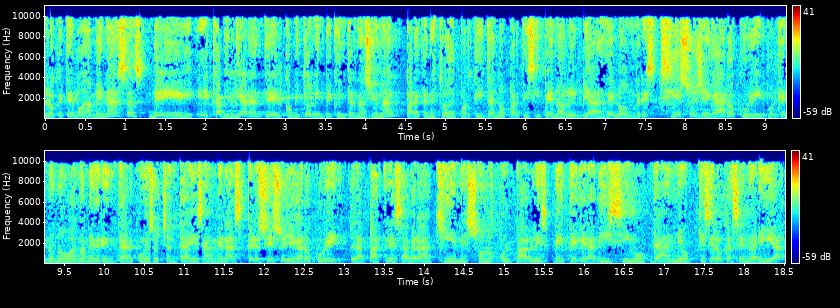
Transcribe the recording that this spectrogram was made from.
lo que tenemos amenazas de eh, cabildear ante el Comité Olímpico Internacional para que nuestros deportistas no participen en las Olimpiadas de Londres. Si eso llegara a ocurrir, porque no nos van a amedrentar con esos chantajes, esas amenazas, pero si eso llegara a ocurrir, la patria sabrá quiénes son los culpables de este gravísimo daño que se le ocasionaría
